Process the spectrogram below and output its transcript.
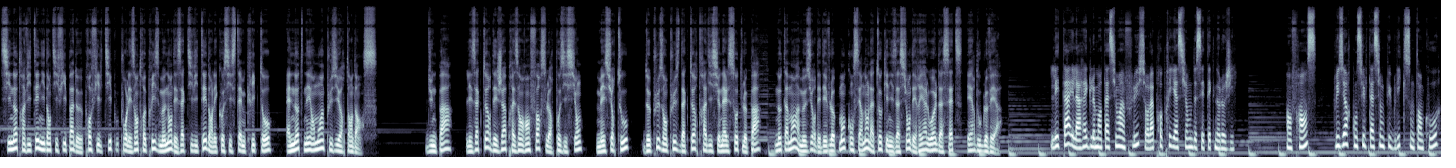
Si notre invité n'identifie pas de profil type pour les entreprises menant des activités dans l'écosystème crypto, elle note néanmoins plusieurs tendances. D'une part, les acteurs déjà présents renforcent leur position, mais surtout, de plus en plus d'acteurs traditionnels sautent le pas, notamment à mesure des développements concernant la tokenisation des Real World Assets, RWA. L'État et la réglementation influent sur l'appropriation de ces technologies. En France, plusieurs consultations publiques sont en cours,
